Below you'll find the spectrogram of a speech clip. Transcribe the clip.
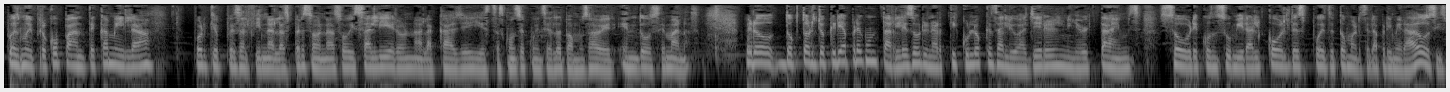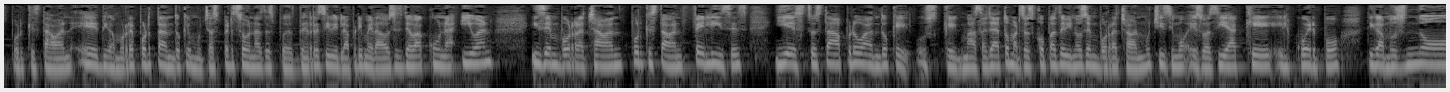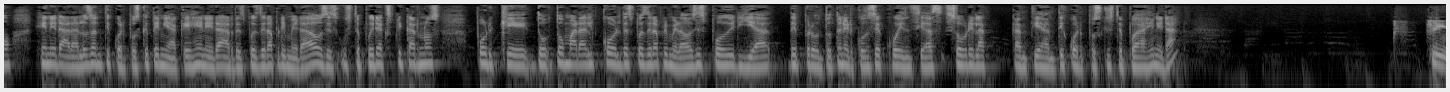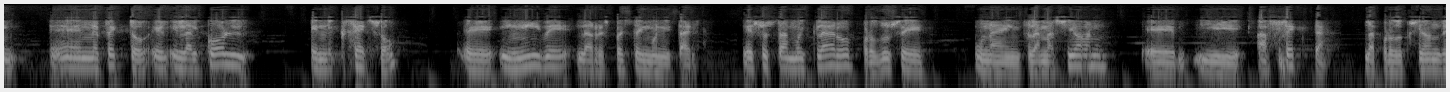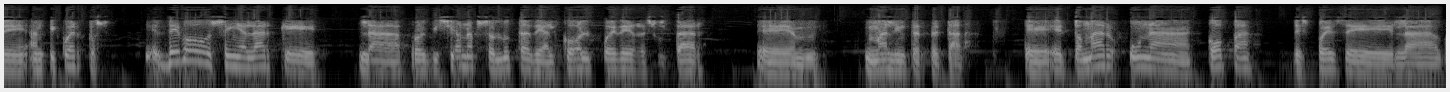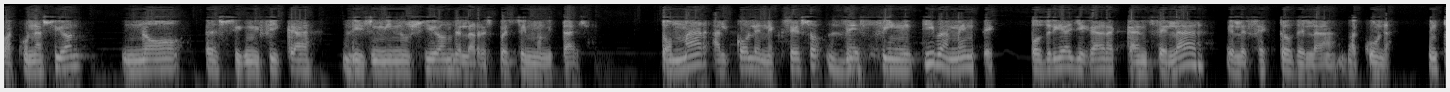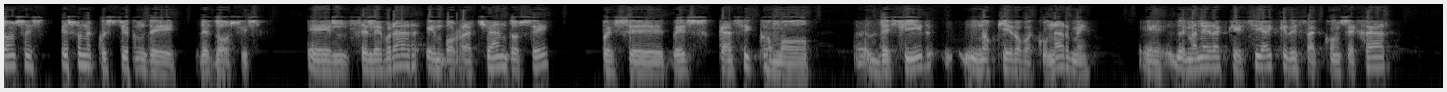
Pues muy preocupante, Camila porque pues al final las personas hoy salieron a la calle y estas consecuencias las vamos a ver en dos semanas. Pero doctor, yo quería preguntarle sobre un artículo que salió ayer en el New York Times sobre consumir alcohol después de tomarse la primera dosis, porque estaban, eh, digamos, reportando que muchas personas después de recibir la primera dosis de vacuna iban y se emborrachaban porque estaban felices y esto estaba probando que, más allá de tomarse dos copas de vino se emborrachaban muchísimo, eso hacía que el cuerpo, digamos, no generara los anticuerpos que tenía que generar después de la primera dosis. ¿Usted podría explicarnos por qué tomar alcohol después de la primera dosis podría de pronto tener consecuencias sobre la cantidad de anticuerpos que usted pueda generar? Sí, en efecto, el, alcohol en exceso eh, inhibe la respuesta inmunitaria. Eso está muy claro, produce una inflamación eh, y afecta la producción de anticuerpos. Eh, debo señalar que la prohibición absoluta de alcohol puede resultar em, mal interpretada. Eh, tomar una copa después de la vacunación no eh, significa disminución de la respuesta inmunitaria. Tomar alcohol en exceso definitivamente podría llegar a cancelar el efecto de la vacuna. Entonces, es una cuestión de dosis el celebrar emborrachándose, pues eh, es casi como eh, decir no quiero vacunarme. Eh, de manera que sí hay que desaconsejar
